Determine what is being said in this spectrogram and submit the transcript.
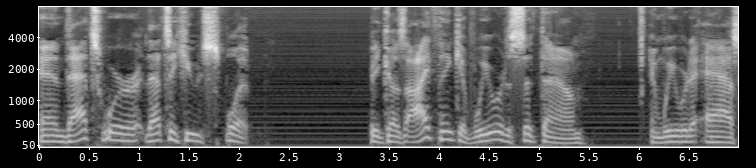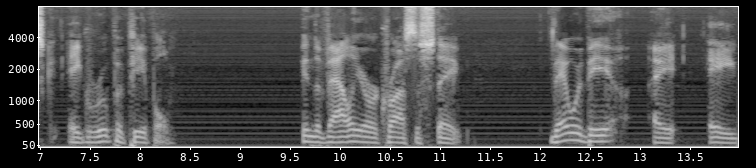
And that's where that's a huge split. Because I think if we were to sit down and we were to ask a group of people in the valley or across the state, there would be a a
